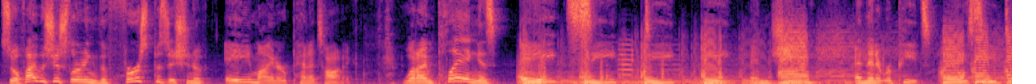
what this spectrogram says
So if I was just learning the first position of A minor pentatonic, what I'm playing is A, C, D, E, and G. And then it repeats A, C, D,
